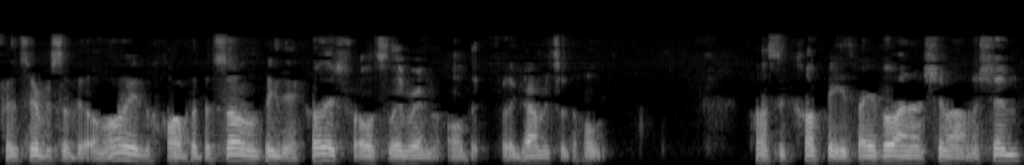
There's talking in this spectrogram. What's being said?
for the service of the Almighty, the Chol, but the the Kodesh, for all its labor and all the, for the garments of the holy. Is and Hashem al Hashem.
